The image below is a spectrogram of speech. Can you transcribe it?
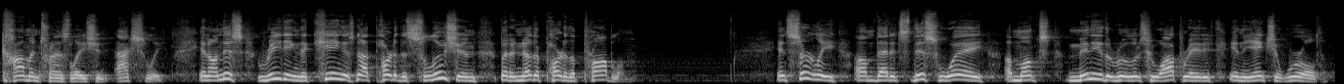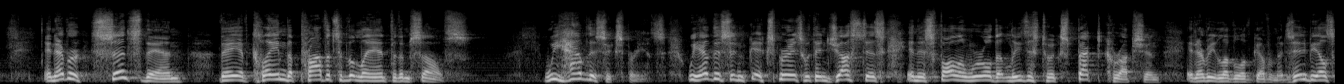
common translation, actually. And on this reading, the king is not part of the solution, but another part of the problem. And certainly um, that it's this way amongst many of the rulers who operated in the ancient world. And ever since then, they have claimed the profits of the land for themselves. We have this experience. We have this experience with injustice in this fallen world that leads us to expect corruption at every level of government. Is anybody else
